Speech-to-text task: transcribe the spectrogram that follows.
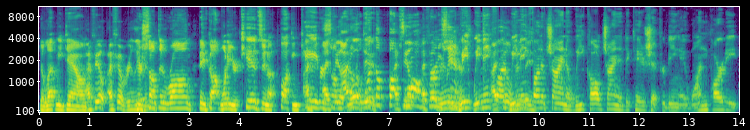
You let me down. I feel I feel really There's something wrong. They've got one of your kids in a fucking I- cave or I something. feel- I don't well, know what the fuck's feel- wrong with feel Bernie really- Sanders. We we make fun we really- make fun of China. We call China dictatorship for being a one party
